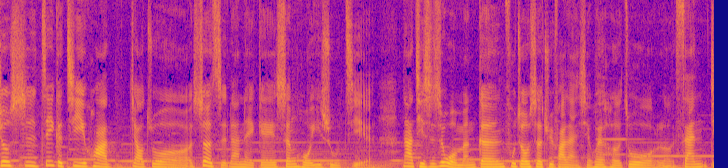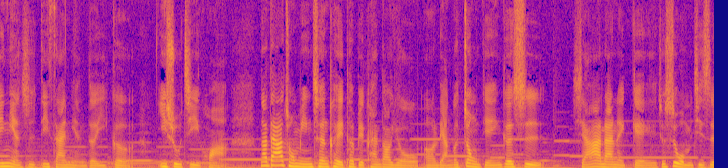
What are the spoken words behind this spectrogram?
就是这个计划叫做“社子咱的给生活艺术节”，那其实是我们跟福州社区发展协会合作了三，今年是第三年的一个艺术计划。那大家从名称可以特别看到有呃两个重点，一个是“狭隘咱的给”，就是我们其实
